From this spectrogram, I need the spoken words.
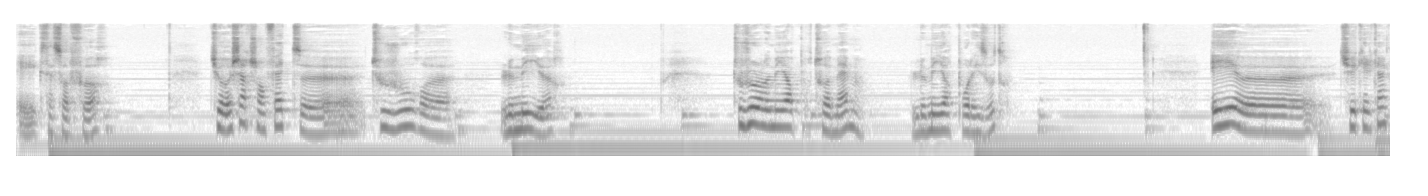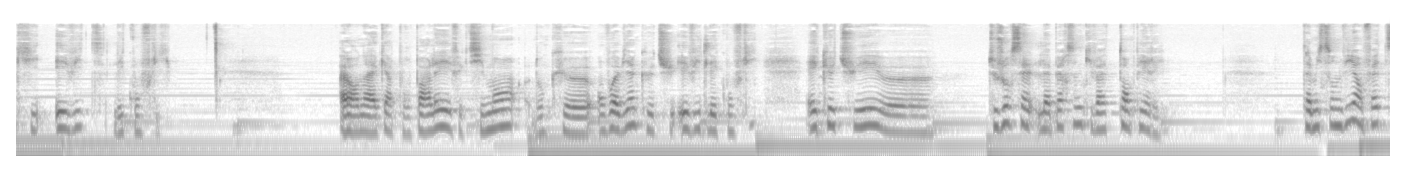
que ça soit fort. Tu recherches en fait toujours le meilleur. Toujours le meilleur pour toi-même, le meilleur pour les autres. Et tu es quelqu'un qui évite les conflits. Alors on a la carte pour parler, effectivement. Donc on voit bien que tu évites les conflits et que tu es euh, toujours la personne qui va tempérer. Ta mission de vie, en fait,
